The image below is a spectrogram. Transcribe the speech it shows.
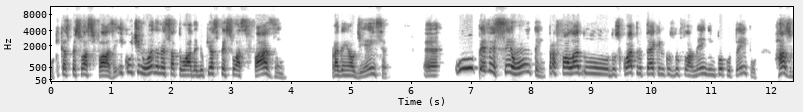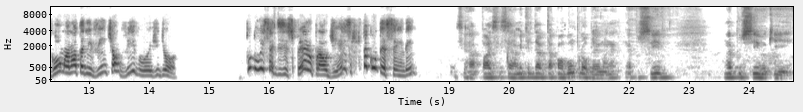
o que, que as pessoas fazem. E continuando nessa toada do que as pessoas fazem para ganhar audiência, é, o PVC ontem, para falar do, dos quatro técnicos do Flamengo em pouco tempo, rasgou uma nota de 20 ao vivo, Egidio. Tudo isso é desespero para a audiência? O que está acontecendo, hein? Esse rapaz, sinceramente, ele deve estar tá com algum problema, né? Não é possível. Não é possível que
